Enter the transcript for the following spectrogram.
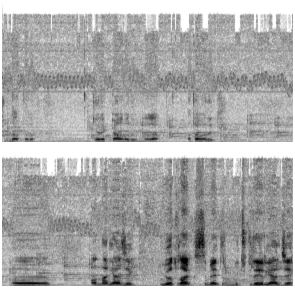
Şunu da atalım. Gerek kalmadı bunlara. Atamadık. Ee, onlar gelecek. Euro Truck Simulator multiplayer gelecek.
